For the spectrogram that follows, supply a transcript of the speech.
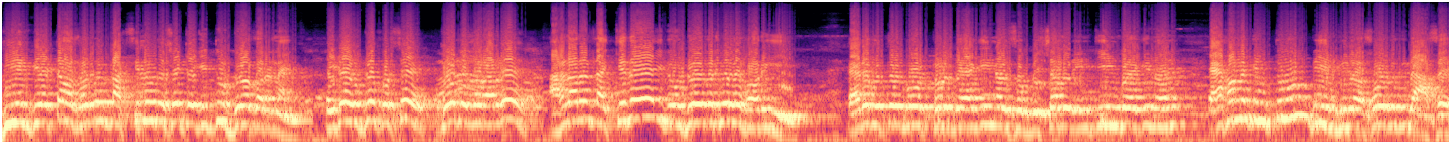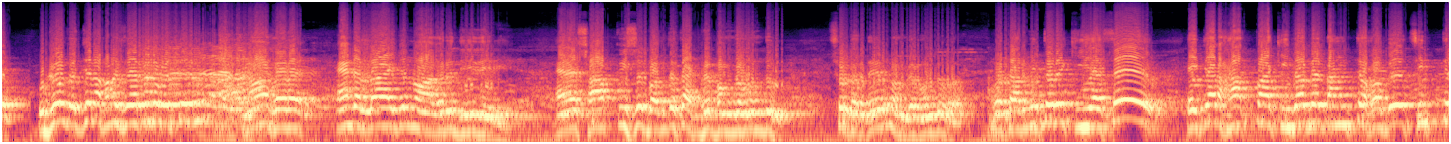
বিএনপি একটা অসহযোগ লাগছিল যে, সেটা কিন্তু উড্র করে নাই। এটা উড্র করছে, কেউ বলতে পারবে? আহলারের ডাকিয়ে দেয়, উড্র করে বলে হরি এর ভিতরে ভোট টোট ব্যাগই নয়, চব্বিশ সালের ইন্টিন ব্যাগই নয়। এখনও কিন্তু বিএনপির অসহযোগিতা আছে। উঠল করছে না ওখানে চেয়ারম্যান করছে ন ঘরে এন্ড আল্লাহ একজন ন ঘরে দিয়ে দেরি। এনে সব কিছু বন্ধ থাকবে বঙ্গবন্ধু। ছোটদের বঙ্গবন্ধু। ওটার ভিতরে কি আছে? এটার হাত পা কীভাবে বাঁধতে হবে, ছিটতে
